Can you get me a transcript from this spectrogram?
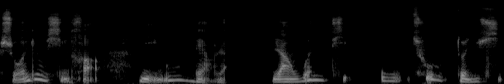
所有信号一目了然，让问题无处遁形。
